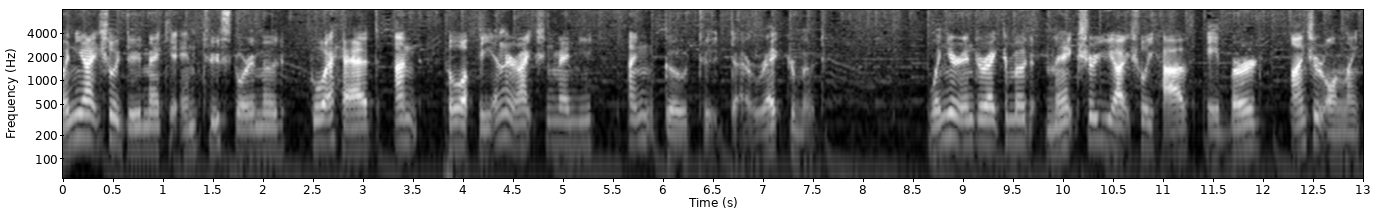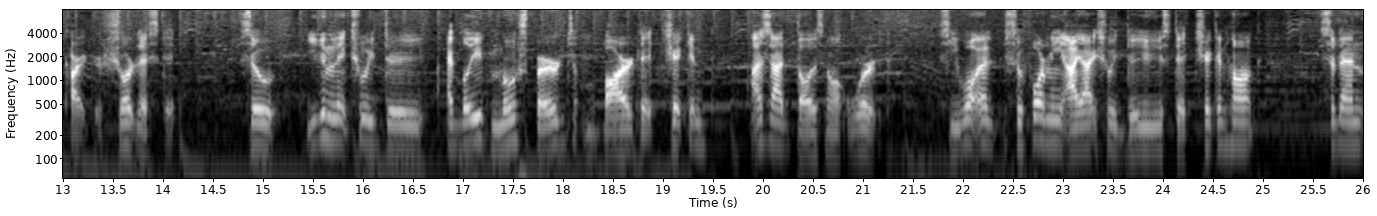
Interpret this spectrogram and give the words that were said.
When you actually do make it into story mode, go ahead and pull up the interaction menu and go to director mode. When you're in director mode, make sure you actually have a bird and your online character shortlisted. So you can literally do, I believe most birds bar the chicken as that does not work. So you want so for me I actually do use the chicken hawk so then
